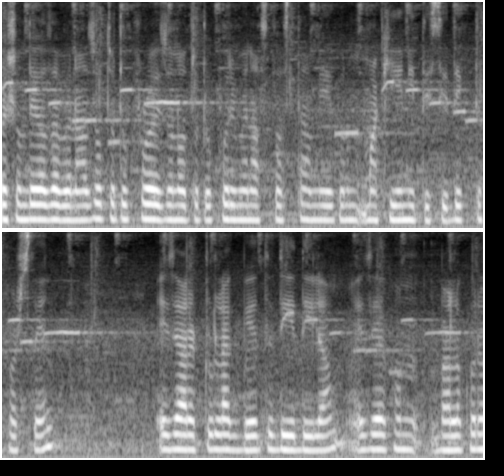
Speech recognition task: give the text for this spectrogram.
বেসন দেওয়া যাবে না, যতটুকু প্রয়োজন অতটুকু পরিমাণ আস্তে আস্তে আমি এখন মাখিয়ে নিতেছি, দেখতে পারছেন? এই যে আর একটু লাগবে তো দিয়ে দিলাম। এই যে এখন ভালো করে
